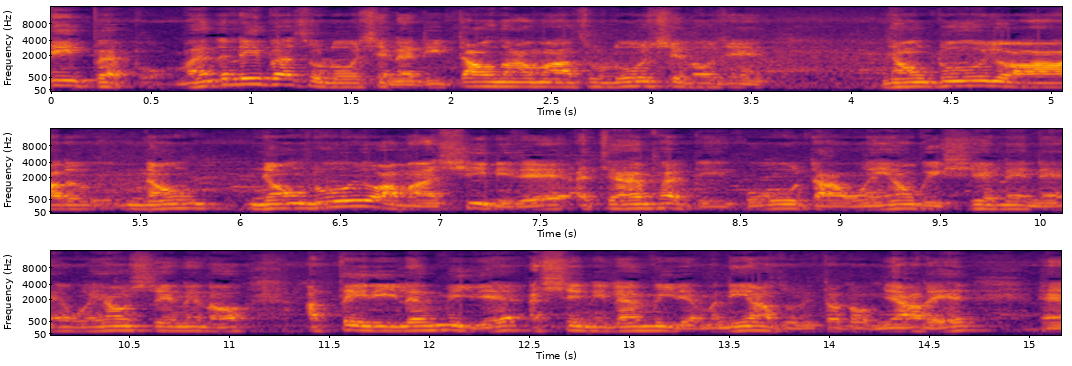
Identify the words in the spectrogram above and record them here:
လေးဘက်ပေါ့မန္တလေးဘက်ဆိုလို့ရှိရင်လည်းဒီတောင်သားမှာဆိုလို့ရှိရင်တော့ချင်းညောင်တိုးရွာတို့ညောင်ညောင်တိုးရွာမှာရှိနေတဲ့အကျန်းဖက်တွေကိုဒါဝင်ရောက်ပြီးရှင်းနေတယ်ဝင်ရောက်ရှင်းနေတော့အသေးတွေလည်းမိတယ်အရှင်တွေလည်းမိတယ်မနေ့ကဆိုရင်တော်တော်များတယ်အဲ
